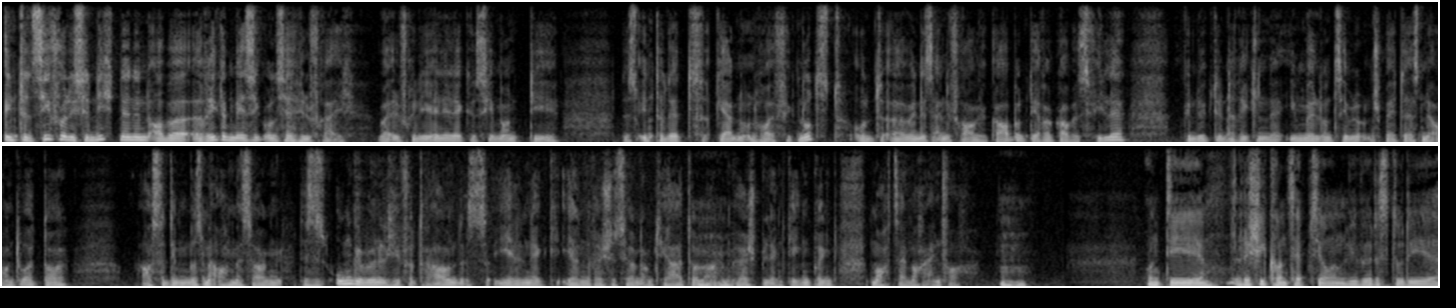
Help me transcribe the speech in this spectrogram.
Intensiv würde ich sie nicht nennen, aber regelmäßig und sehr hilfreich. Weil Elfriede Jelinek ist jemand, die das Internet gern und häufig nutzt. Und äh, wenn es eine Frage gab, und derer gab es viele, genügt in der Regel eine E-Mail und zehn Minuten später ist eine Antwort da. Außerdem muss man auch mal sagen, das ist ungewöhnliche Vertrauen, das Jelinek ihren Regisseuren am Theater und mhm. auch im Hörspiel entgegenbringt, macht es einfach einfach. Mhm. Und die Regiekonzeption, wie würdest du die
